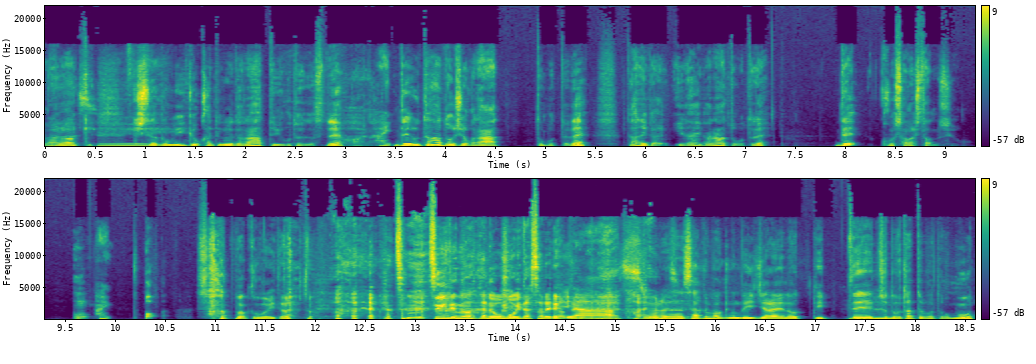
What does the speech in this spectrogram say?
れは岸田君もいい曲書いてくれたなということでですね、はい、で歌はどうしようかなと思ってね。誰かいないかなと思ってね。でこう探したんですよ。うん、はい、あ佐久間君がいたなと。ついでの中で思い出されたという、ね、それは佐久間君でいいんじゃないのって言ってちょっと歌ってもらって思っ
